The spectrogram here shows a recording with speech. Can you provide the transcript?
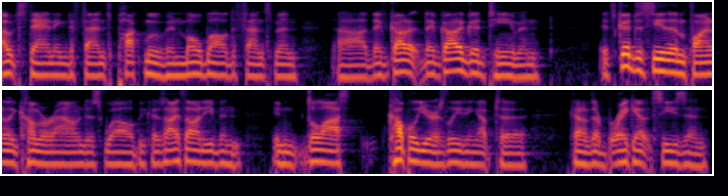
outstanding defense, puck moving, mobile defensemen. Uh, they've got a, they've got a good team, and it's good to see them finally come around as well. Because I thought even in the last couple years leading up to kind of their breakout season,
